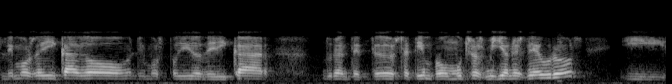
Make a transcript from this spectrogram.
le hemos dedicado, le hemos podido dedicar durante todo este tiempo muchos millones de euros y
